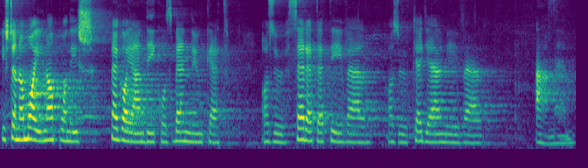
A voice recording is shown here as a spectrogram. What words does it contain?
Isten a mai napon is megajándékoz bennünket az ő szeretetével, az ő kegyelmével. Ámen.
